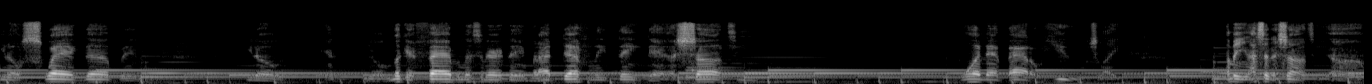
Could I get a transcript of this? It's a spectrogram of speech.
you know, swagged up and, you know, and, you know, looking fabulous and everything. But I definitely think that Ashanti won that battle huge. Like, I mean, I said Ashanti, um,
